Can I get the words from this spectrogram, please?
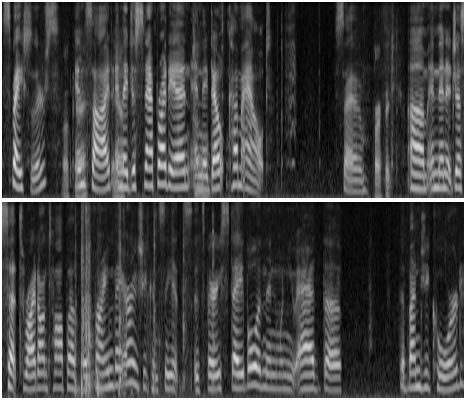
spacers Okay, inside, yeah. and they just snap right in, and they Oh. don't come out. So. Perfect. Um, and then it just sets right on top of the frame there. As you can see, it's it's very stable. And then when you add the the bungee cord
